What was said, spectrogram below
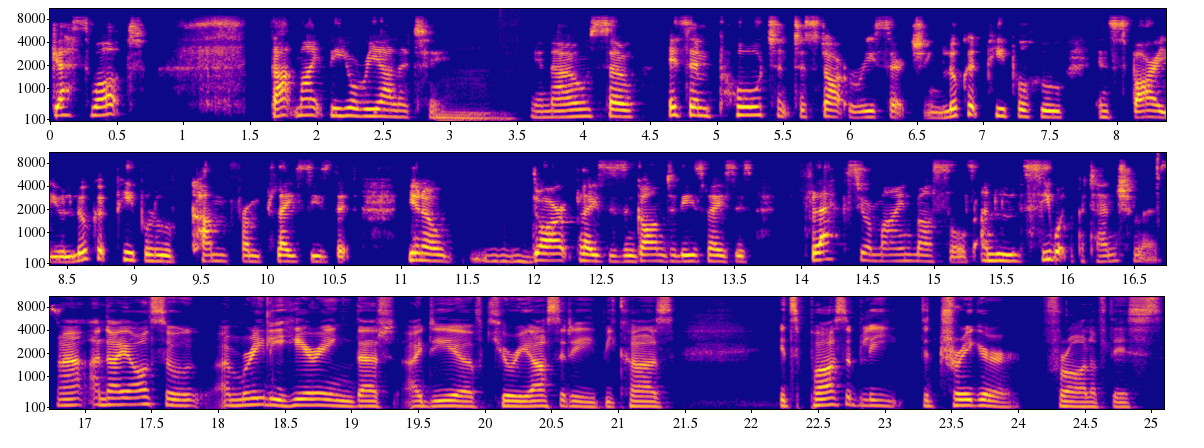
guess what that might be your reality mm. you know so it's important to start researching look at people who inspire you look at people who've come from places that you know dark places and gone to these places flex your mind muscles and see what the potential is uh, and i also i'm really hearing that idea of curiosity because it's possibly the trigger for all of this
